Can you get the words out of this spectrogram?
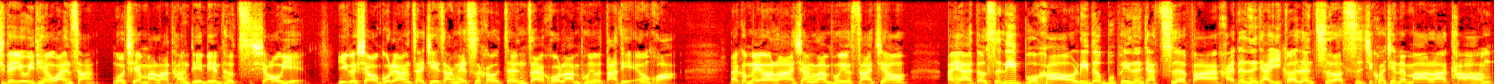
记得有一天晚上，我去麻辣烫店店头吃宵夜，一个小姑娘在结账的时候正在和男朋友打电话。那个妹儿呢，向男朋友撒娇：“哎呀，都是你不好，你都不陪人家吃饭，害得人家一个人吃了十几块钱的麻辣烫。”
